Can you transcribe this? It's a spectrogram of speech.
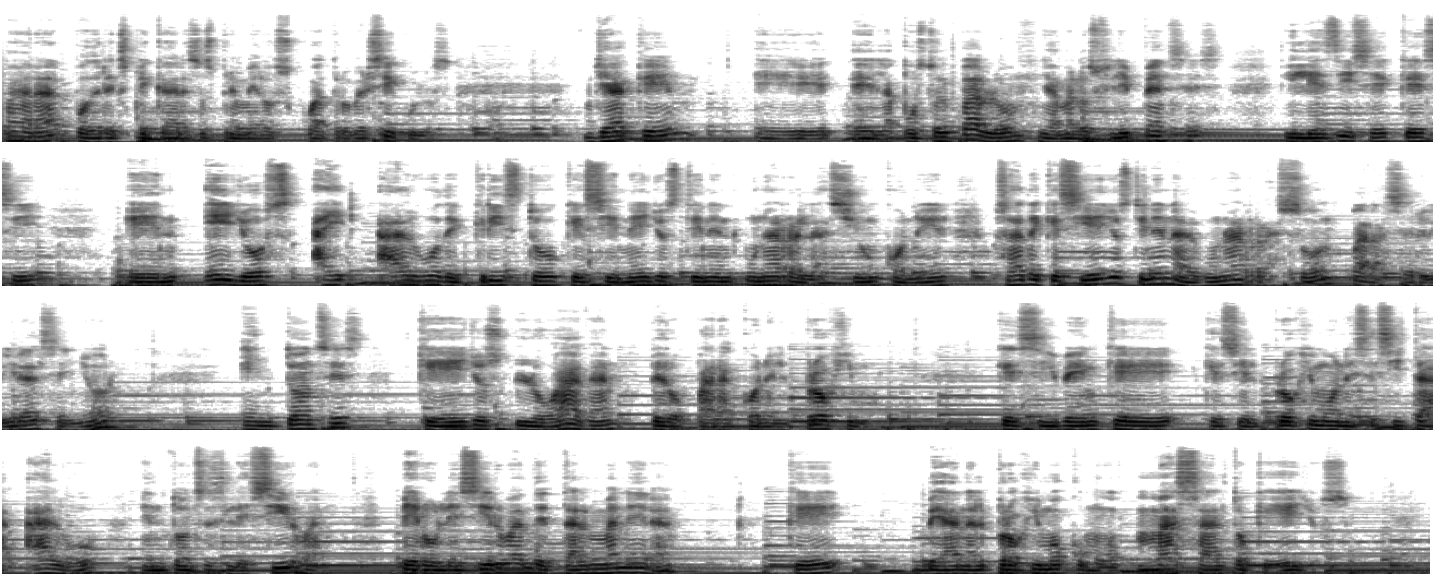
para poder explicar esos primeros cuatro versículos, ya que eh, el apóstol Pablo llama a los filipenses y les dice que si en ellos hay algo de Cristo, que si en ellos tienen una relación con Él, o sea, de que si ellos tienen alguna razón para servir al Señor, entonces que ellos lo hagan, pero para con el prójimo. Que si ven que, que si el prójimo necesita algo, entonces le sirvan pero le sirvan de tal manera que vean al prójimo como más alto que ellos.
